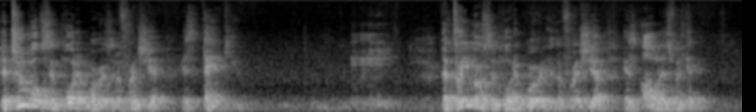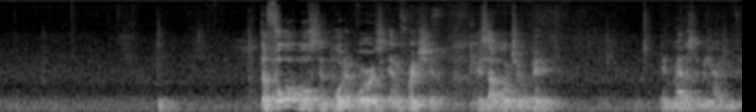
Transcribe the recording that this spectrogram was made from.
The two most important words in a friendship is thank you. The three most important words in a friendship is all is forgiven. The four most important words in a friendship is I want your opinion. It matters to me how you feel.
